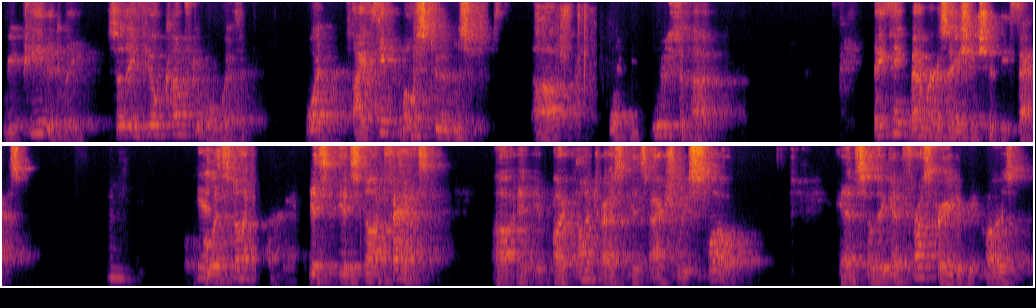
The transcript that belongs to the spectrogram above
repeatedly so they feel comfortable with it. What I think most students uh, get confused about, they think memorization should be fast. Mm. Yes. Well, it's not. It's it's not fast. Uh, and it, by contrast, it's actually slow. And so they get frustrated because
